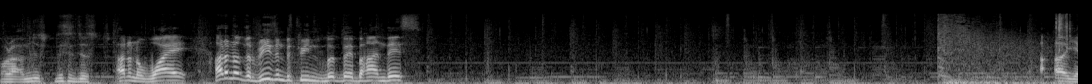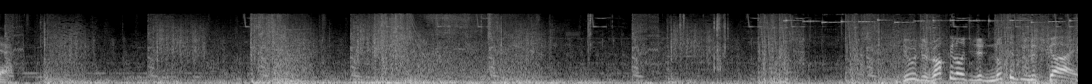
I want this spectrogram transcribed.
Alright, I'm just, this is just, I don't know why, I don't know the reason between, behind this. Oh uh, yeah. Dude, the rocket launcher did nothing to this guy.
